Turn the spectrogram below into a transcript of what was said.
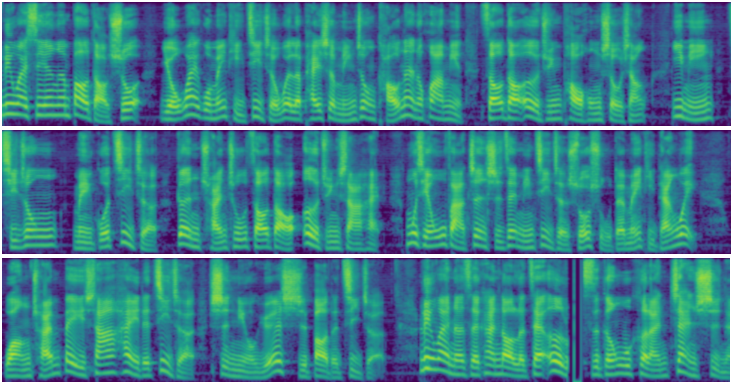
另外，CNN 报道说，有外国媒体记者为了拍摄民众逃难的画面，遭到俄军炮轰受伤。一名其中美国记者更传出遭到俄军杀害。目前无法证实这名记者所属的媒体单位。网传被杀害的记者是《纽约时报》的记者。另外呢，则看到了在俄罗斯跟乌克兰战事呢，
